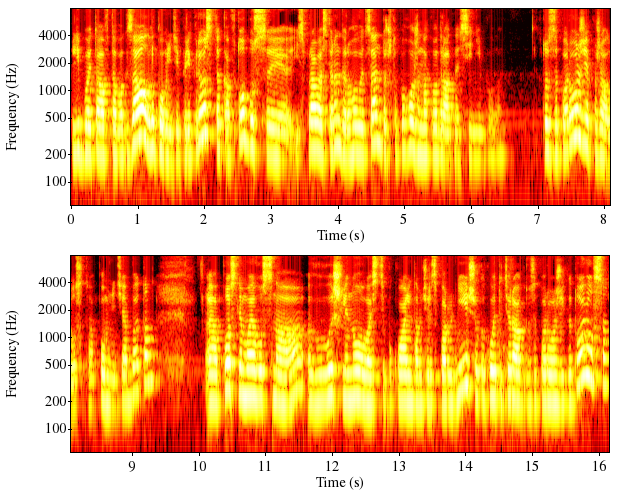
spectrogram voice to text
либо это автовокзал, вы помните, перекресток, автобусы, и с правой стороны торговый центр, что похоже на квадрат на синий было. Кто с Запорожья, пожалуйста, помните об этом. Э, После моего сна вышли новости буквально там через пару дней, что какой-то теракт в Запорожье готовился,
